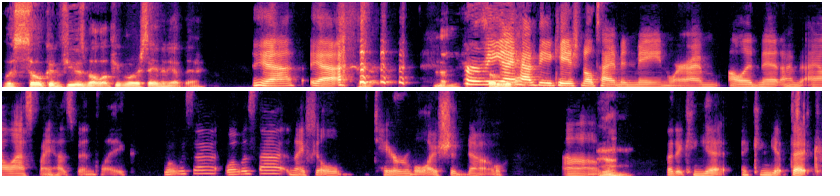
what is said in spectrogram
was so confused about what people were saying to me up there. Yeah, yeah. Um, For me, I have the occasional time in Maine where I'm. I'll admit, I'm. I'll ask my husband, like, "What was that? What was that?" And I feel terrible. I should know. Um, Yeah, But it can get. It can get thick.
